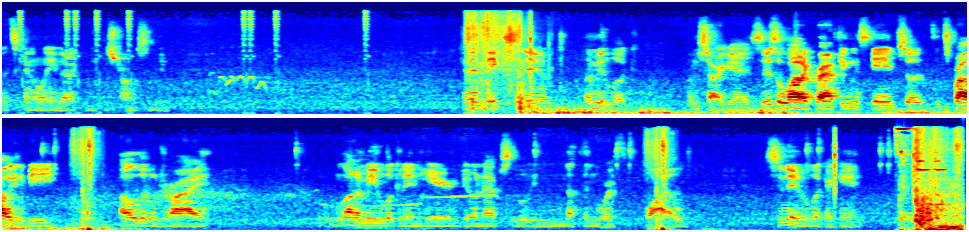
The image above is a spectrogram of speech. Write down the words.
That's kind of lame that I can get the strong sinew. Can I make sinew? Let me look. I'm sorry, guys. There's a lot of crafting in this game, so it's probably going to be a little dry. A lot of me looking in here, doing absolutely nothing worthwhile. Sinew, look, I can.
